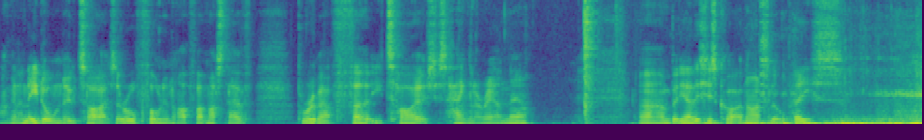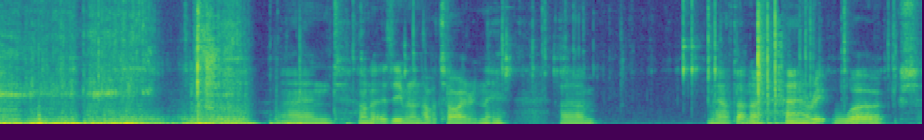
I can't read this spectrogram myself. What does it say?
I'm gonna need all new tyres. They're all falling off. I must have probably about 30 tyres just hanging around now. Um, but yeah, this is quite a nice little piece. And oh look, there's even another tyre in there. Um, now I don't know how it works,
